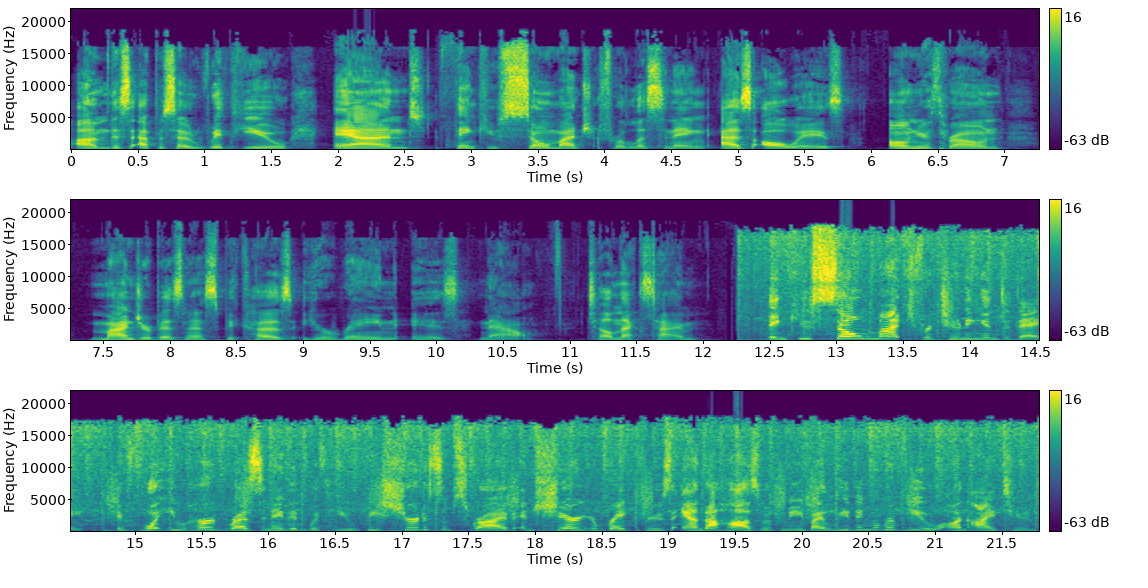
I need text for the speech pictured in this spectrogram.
um, this episode with you. And thank you so much for listening. As always, own your throne, mind your business because your reign is now. Till next time. Thank you so much for tuning in today. If what you heard resonated with you, be sure to subscribe and share your breakthroughs and ahas with me by leaving a review on iTunes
